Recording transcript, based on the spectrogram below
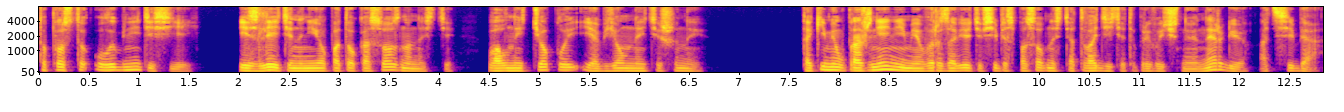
то просто улыбнитесь ей и излейте на нее поток осознанности, волны теплой и объемной тишины. Такими упражнениями вы разовьете в себе способность отводить эту привычную энергию от себя.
